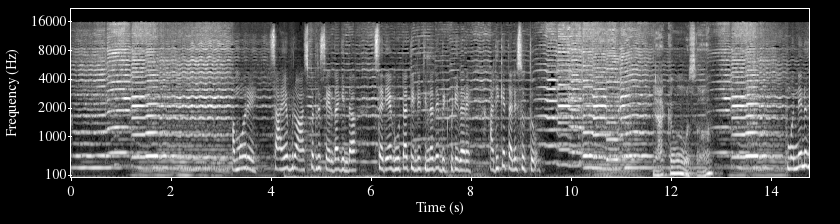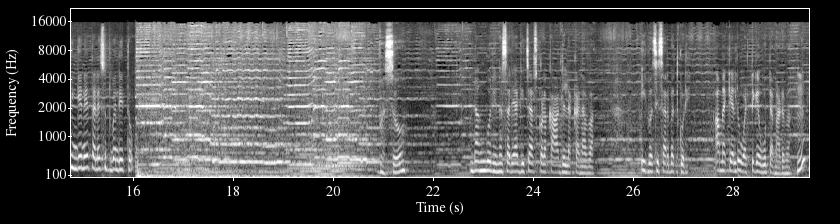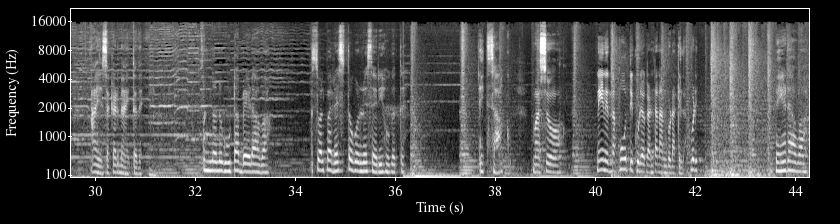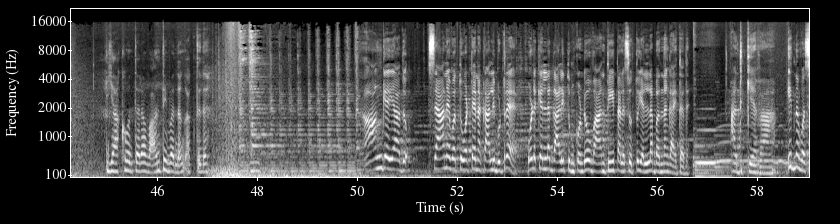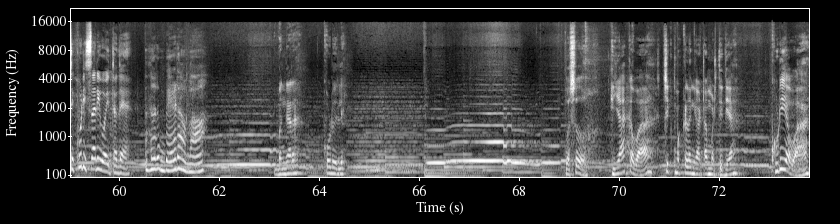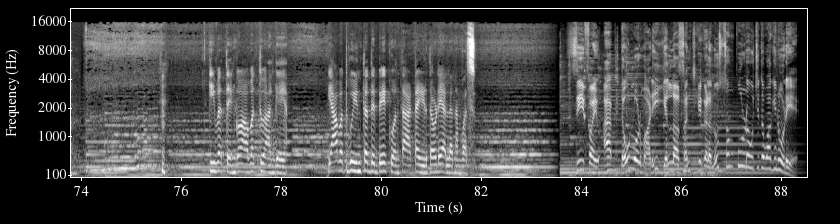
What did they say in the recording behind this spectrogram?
ಅಮ್ಮೋರೆ ಸಾಹೇಬ್ರು ಆಸ್ಪತ್ರೆ ಸೇರಿದಾಗಿಂದ ಸರಿಯಾಗಿ ಊಟ ತಿಂಡಿ ತಿನ್ನದೇ ಬಿಟ್ಬಿಟ್ಟಿದ್ದಾರೆ. ಅದಕ್ಕೆ ತಲೆ ಸುತ್ತು. ಯಾಕವ ಹೊಸ? ಮೊನ್ನೆನೂ ಹಿಂಗೇನೆ ತಲೆ ಸುತ್ತು ಬಂದಿತ್ತು. ಬಸ್ಸು ನಂಗೂ ನಿನ್ನ ಸರಿಯಾಗಿ ವಿಚಾರಿಸ್ಕೊಳಕ್ ಆಗ್ಲಿಲ್ಲ ಕಣವ ಈಗ ಬಸಿ ಸರ್ಬತ್ ಕುಡಿ ಆಮೇಲೆ ಎಲ್ಲರೂ ಒಟ್ಟಿಗೆ ಊಟ ಮಾಡುವ ಹ್ಞೂ ಆಯಾಸ ಕಡಿಮೆ ಆಯ್ತದೆ. ನನಗೆ ಊಟ ಬೇಡ ಅವ. ಸ್ವಲ್ಪ ರೆಸ್ಟ್ ತಗೊಂಡ್ರೆ ಸರಿ ಹೋಗುತ್ತೆ. ಇದು ಸಾಕು. ಮಸು ನೀನು ಇದನ್ನ ಪೂರ್ತಿ ಕುಡಿಯೋ ಗಂಟ ನಾನು ಬಿಡಾಕಿಲ್ಲ ಬಿಡಿ. ಬೇಡ ಯಾಕೋ ಒಂಥರ ವಾಂತಿ ಬಂದಂಗೆ ಆಗ್ತಿದೆ. ಹಂಗೆ ಅದು ಸ್ಯಾನೆ ಹೊತ್ತು ಹೊಟ್ಟೆನ ಖಾಲಿ ಬಿಟ್ರೆ ಒಳಕ್ಕೆಲ್ಲ ಗಾಳಿ ತುಂಬಿಕೊಂಡು ವಾಂತಿ ತಲೆ ಸುತ್ತು ಎಲ್ಲ ಬಂದಂಗೆ ಆಯ್ತದೆ. ಅದಕ್ಕೆ ಅವ ಇದನ್ನ ವಸಿ ಕುಡಿ ಸರಿ ಹೋಯ್ತದೆ. ನನಗೆ ಬೇಡ ಬಂಗಾರ ಕೊಡು ಇಲ್ಲಿ. ಹೊಸು ಯಾಕವ ಚಿಕ್ಕ ಮಕ್ಕಳಂಗೆ ಆಟ ಮಾಡ್ತಿದ್ಯಾ? ಕುಡಿಯವ ಇವತ್ತೆಂಗೋ ಅವತ್ತು ಹಂಗೆಯ. ಯಾವತ್ತಿಗೂ ಇಂಥದ್ದೇ ಬೇಕು ಅಂತ ಆಟ ಹಿಡ್ದವಡೆ ಅಲ್ಲ ನಮ್ಮ Vasu. Zee five app download ಮಾಡಿ ಎಲ್ಲಾ ಸಂಚಿಕೆಗಳನ್ನು ಸಂಪೂರ್ಣ ಉಚಿತವಾಗಿ ನೋಡಿ.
